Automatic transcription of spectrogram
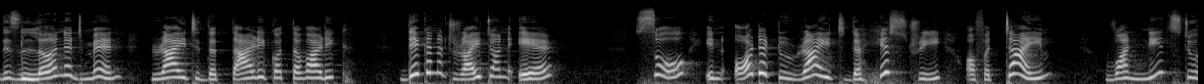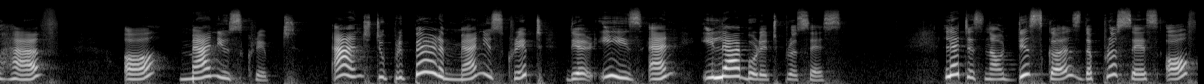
these learned men write the Tarikh or Tawarikh? They cannot write on air. So, in order to write the history of a time, one needs to have a manuscript. And to prepare a manuscript, there is an elaborate process. Let us now discuss the process of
